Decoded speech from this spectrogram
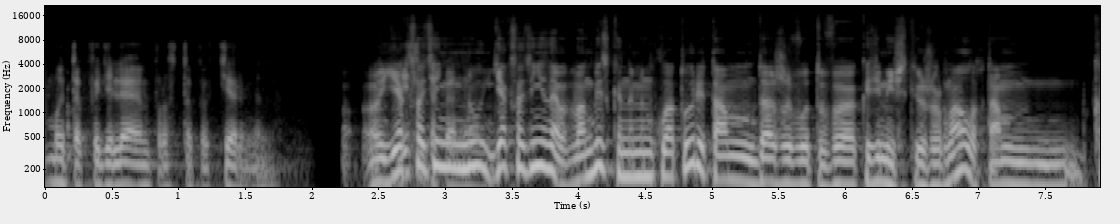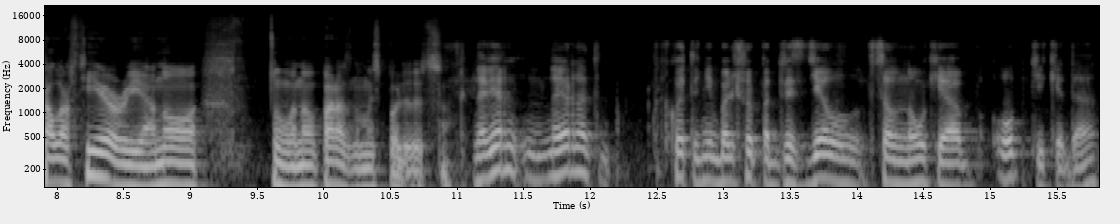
мы так выделяем просто как термин? Я, кстати, ну, я, кстати, не знаю, в английской номенклатуре, там даже вот в академических журналах, там color theory, оно, ну, оно по-разному используется. Наверное, наверное, это какой-то небольшой подраздел в целом науки об оптике, да?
